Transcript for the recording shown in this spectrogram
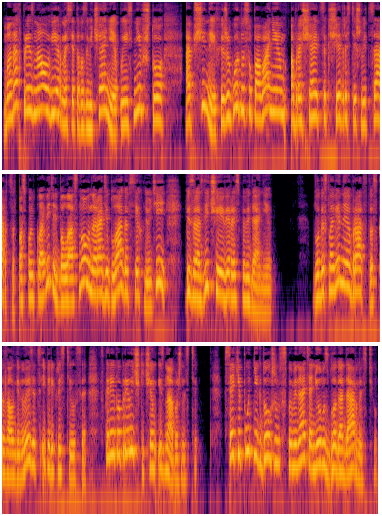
Монах признал верность этого замечания, пояснив, что Община их ежегодно с упованием обращается к щедрости швейцарцев, поскольку обитель была основана ради блага всех людей без различия вероисповедания. «Благословенное братство», — сказал генуэзец и перекрестился, скорее по привычке, чем из набожности. «Всякий путник должен вспоминать о нем с благодарностью.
